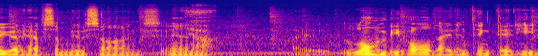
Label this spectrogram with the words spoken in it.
we got to have some new songs, and Yeah. I, lo and behold, I didn't think that he'd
